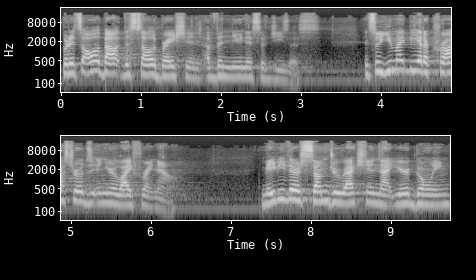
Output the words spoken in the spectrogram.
But it's all about the celebration of the newness of Jesus. And so you might be at a crossroads in your life right now. Maybe there's some direction that you're going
